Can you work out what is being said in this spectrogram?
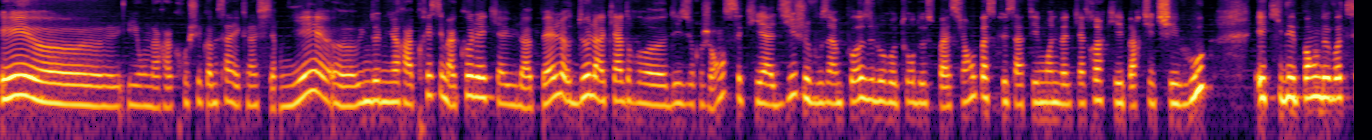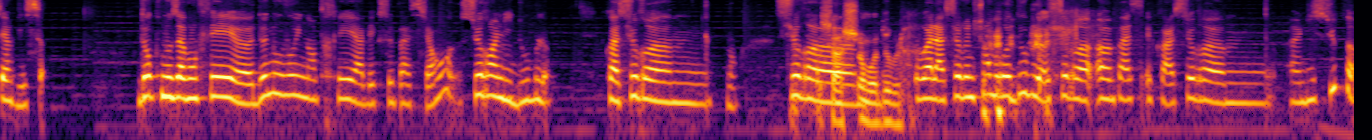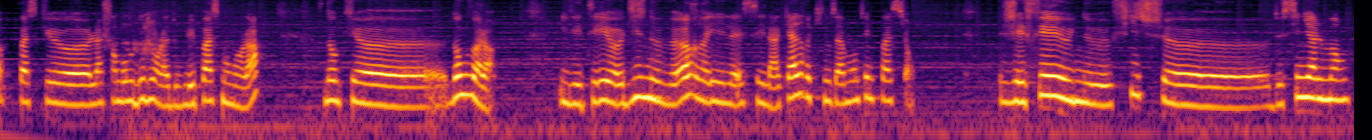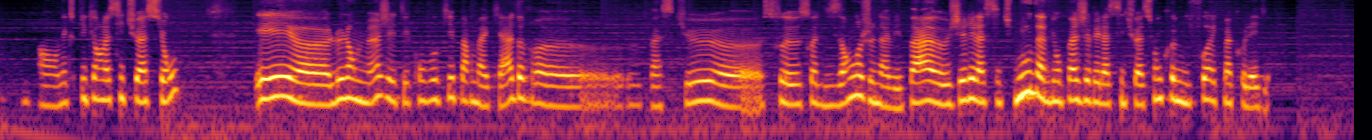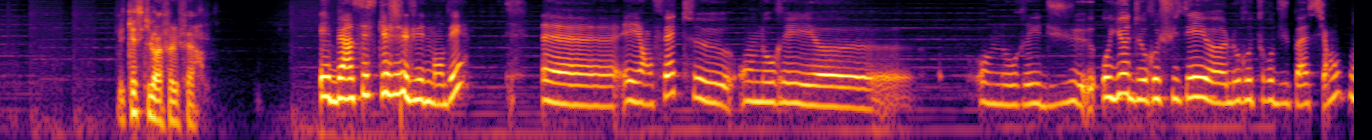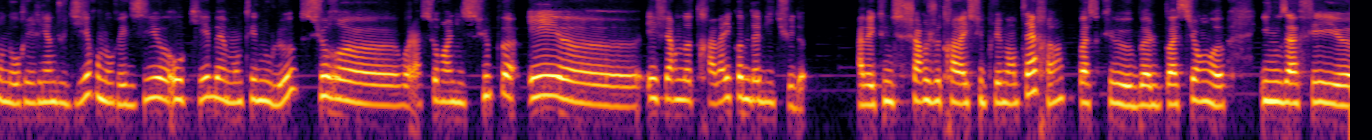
Euh, et, on a raccroché comme ça avec l'infirmier. Euh, une demi-heure après, c'est ma collègue qui a eu l'appel de la cadre euh, des urgences qui a dit je vous impose le retour de ce patient parce que ça fait moins de 24 heures qu'il est parti de chez vous et qui dépend de votre service. Donc nous avons fait de nouveau une entrée avec ce patient sur un lit double, quoi, sur non, sur, une chambre double. Voilà, sur une chambre double, sur un quoi, sur un lit sup parce que la chambre double on la doublait pas à ce moment-là. Donc, euh, donc voilà. Il était 19h euh, et c'est la cadre qui nous a monté le patient. J'ai fait une fiche euh, de signalement en expliquant la situation. Et le lendemain, j'ai été convoquée par ma cadre parce que, soi-disant, je n'avais pas géré la situation. Nous n'avions pas géré la situation comme il faut avec ma collègue. Mais qu'est-ce qu'il aurait fallu faire? Eh bien, c'est ce que je lui ai demandé. Euh, et en fait, euh, on aurait, euh, on aurait dû, au lieu de refuser le retour du patient, on n'aurait rien dû dire. On aurait dit, ok, ben montez-nous-le sur, voilà, sur un lit sup et, et faire notre travail comme d'habitude avec une charge de travail supplémentaire, hein, parce que ben, le patient, il nous a fait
